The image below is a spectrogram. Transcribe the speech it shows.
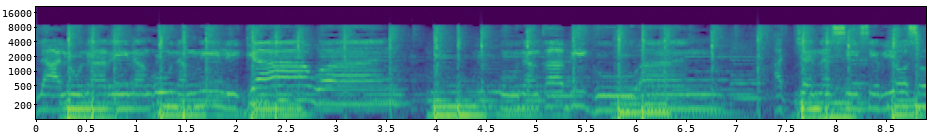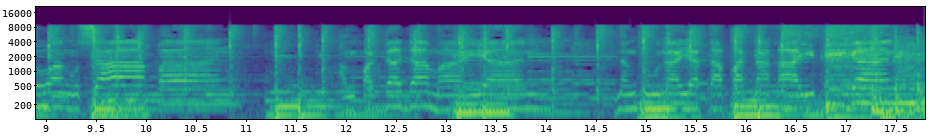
Lalo na rin ang unang niligawan. Unang kabiguan At dyan nasiseryoso ang usapan. Ang pagdadamayan Ng tunay at tapat na kaibigan.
